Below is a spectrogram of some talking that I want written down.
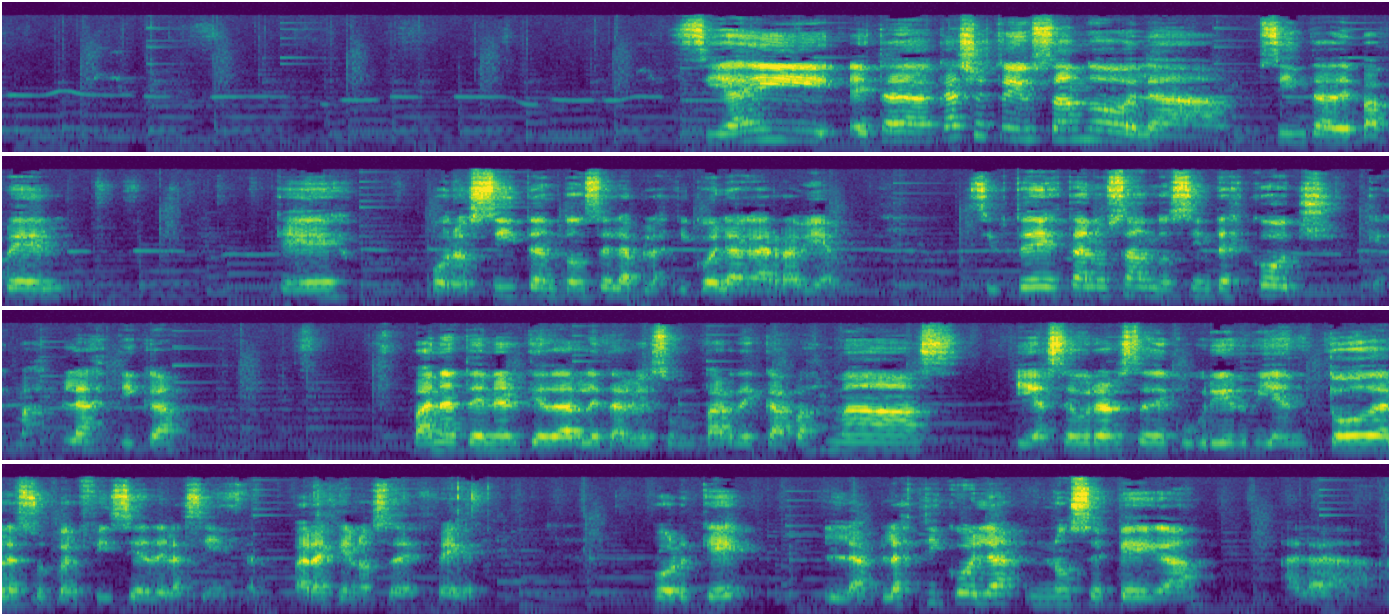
Si hay, esta, acá yo estoy usando la cinta de papel que es porosita, entonces la plasticola agarra bien. Si ustedes están usando cinta scotch, que es más plástica, van a tener que darle tal vez un par de capas más y asegurarse de cubrir bien toda la superficie de la cinta para que no se despegue. Porque la plasticola no se pega a la,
